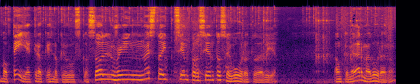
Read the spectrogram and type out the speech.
Botella creo que es lo que busco. Sol Ring no estoy 100% seguro todavía. Aunque me da armadura, ¿no?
